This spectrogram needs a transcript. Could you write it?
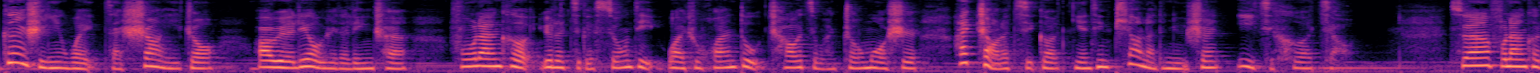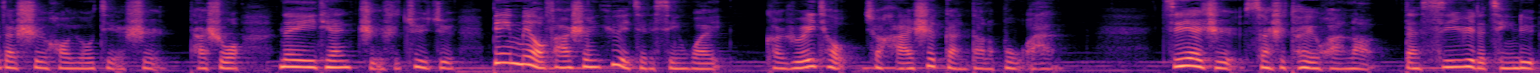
更是因为在上一周二月六日的凌晨。弗兰克约了几个兄弟外出欢度超级晚周末时，还找了几个年轻漂亮的女生一起喝酒。虽然弗兰克在事后有解释，他说那一天只是聚聚，并没有发生越界的行为，可 Rachel 却还是感到了不安。戒指算是退还了，但昔日的情侣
